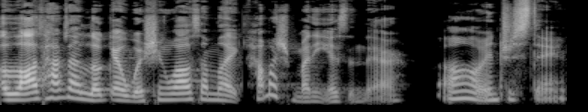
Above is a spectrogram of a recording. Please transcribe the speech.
A lot of times I look at wishing wells, I'm like, how much money is in there? Oh, interesting.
